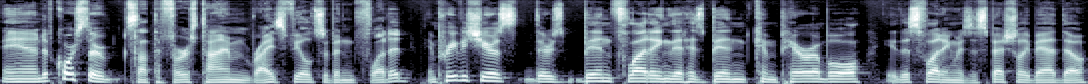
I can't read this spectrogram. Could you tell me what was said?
And of course, it's not the first time rice fields have been flooded. In previous years, there's been flooding that has been comparable. This flooding was especially bad, though.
